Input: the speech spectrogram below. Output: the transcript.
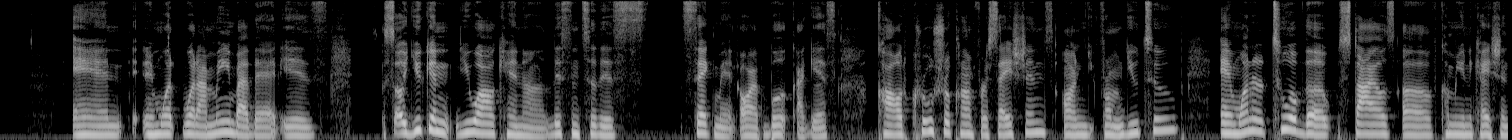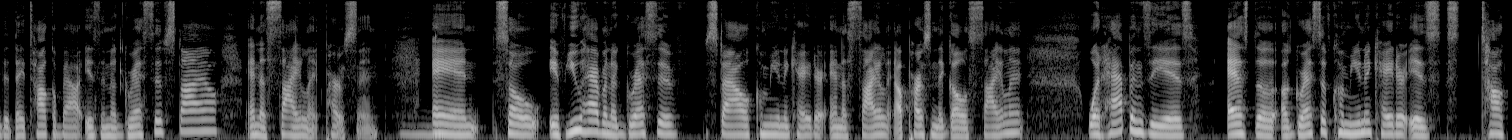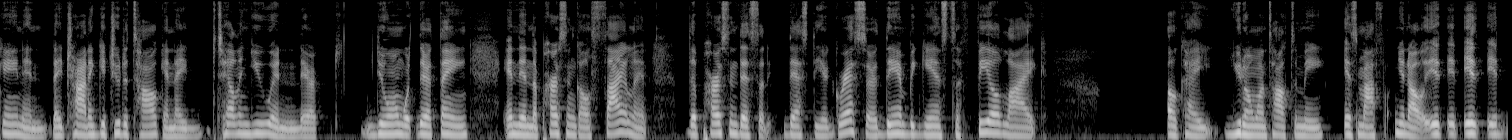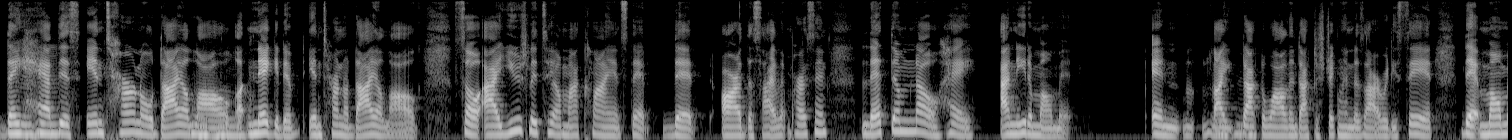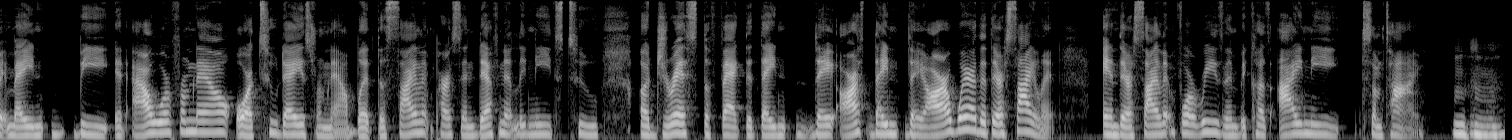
And and what what I mean by that is so you can you all can uh, listen to this segment or a book, I guess, called Crucial Conversations on from YouTube. And one or two of the styles of communication that they talk about is an aggressive style and a silent person. And so if you have an aggressive style communicator and a silent a person that goes silent, what happens is as the aggressive communicator is talking and they trying to get you to talk and they telling you and they're doing what their thing and then the person goes silent the person that's a, that's the aggressor then begins to feel like okay you don't want to talk to me. It's my you know it it, it, it they have this internal dialog uh, negative internal dialogue. So i usually tell my clients that that are the silent person let them know hey i need a moment and like Dr. Wall and Dr. Strickland has already said, that moment may be an hour from now or two days from now. But the silent person definitely needs to address the fact that they they are they they are aware that they're silent, and they're silent for a reason because I need some time. Mm-hmm.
